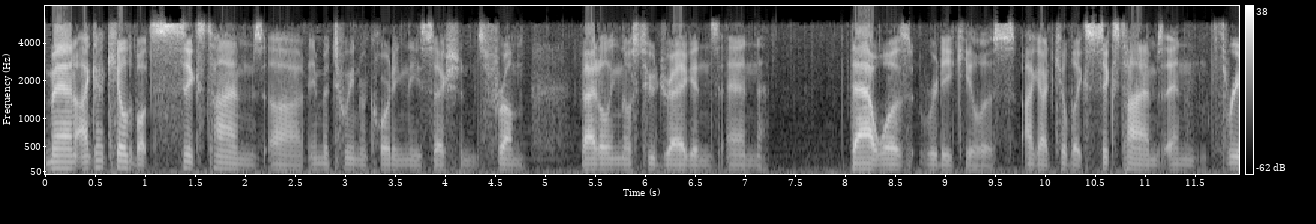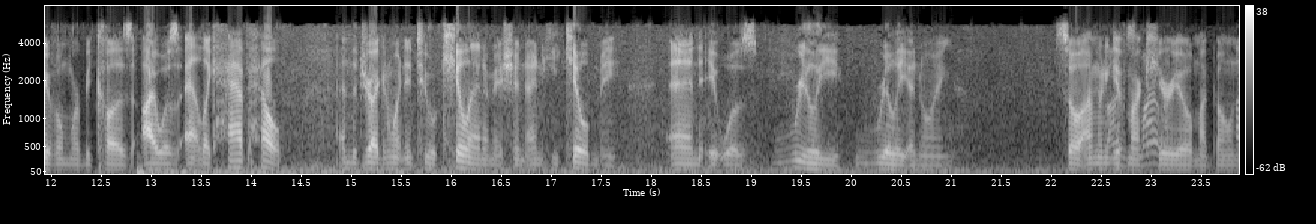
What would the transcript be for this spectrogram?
Man, I got killed about six times uh, in between recording these sections from battling those two dragons, and that was ridiculous. I got killed like six times, and three of them were because I was at like half health, and the dragon went into a kill animation, and he killed me, and it was really, really annoying. So I'm gonna give I'm Marcurio my bones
